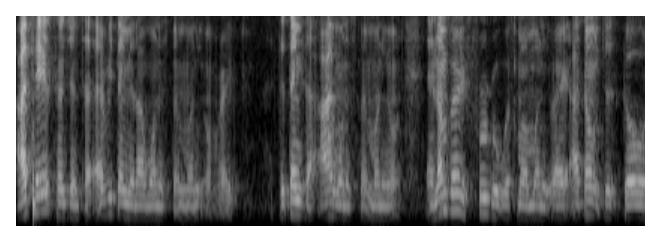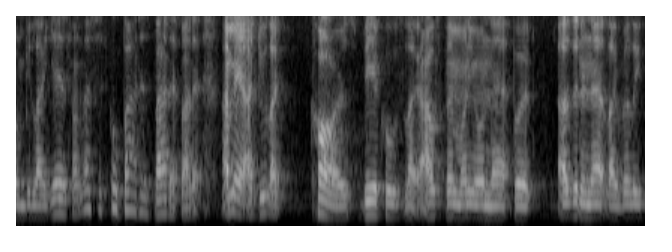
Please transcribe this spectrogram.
I pay attention to everything that I want to spend money on, right? The things that I want to spend money on. And I'm very frugal with my money, right? I don't just go and be like, yeah, son, let's just go buy this, buy that, buy that. I mean, I do like cars, vehicles, like I'll spend money on that. But other than that, like really,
